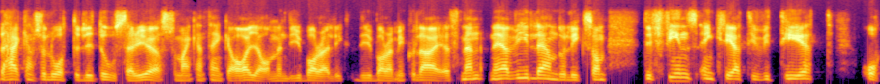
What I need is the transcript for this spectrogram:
det här kanske låter lite oseriöst och man kan tänka ja, ja, men det är ju bara, det är bara Mykolajev. Men, men jag vill ändå liksom, det finns en kreativitet och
